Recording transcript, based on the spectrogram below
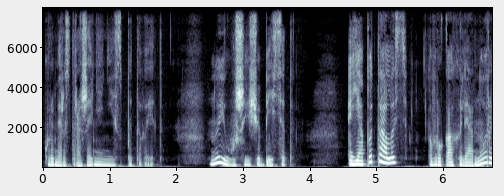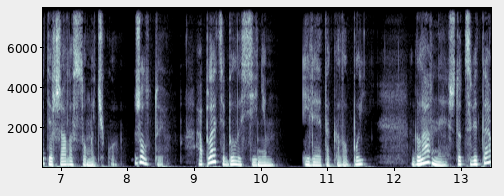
кроме раздражения, не испытывает? Ну и уши еще бесят. Я пыталась, в руках Элеонора держала сумочку, желтую, а платье было синим. Или это голубой. Главное, что цвета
